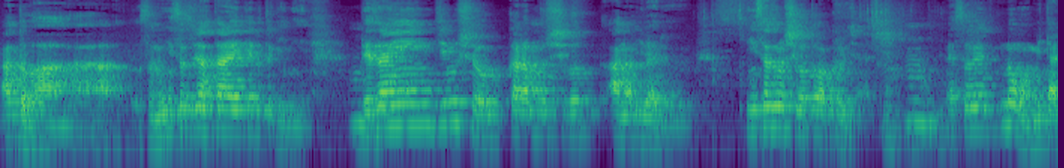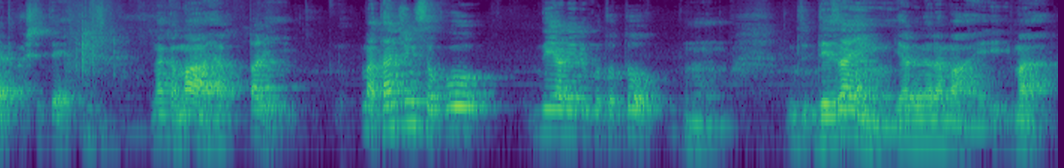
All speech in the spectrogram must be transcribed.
あとはその印刷で働いてる時にデザイン事務所からも仕事あのいわゆる印刷の仕事が来るじゃないですか。うん。でそういうのも見たりとかしててなんかまあやっぱりまあ単純にそこでやれることと、うん、デデザインやるならまあいま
